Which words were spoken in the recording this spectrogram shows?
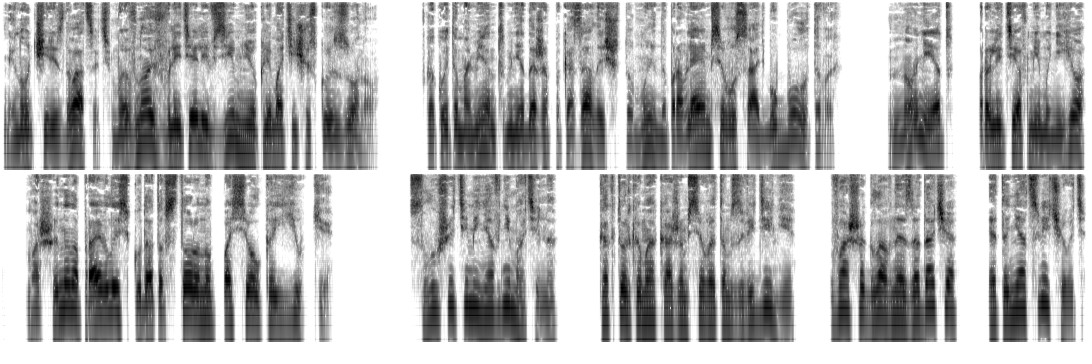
Минут через двадцать мы вновь влетели в зимнюю климатическую зону. В какой-то момент мне даже показалось, что мы направляемся в усадьбу Болотовых. Но нет, пролетев мимо нее, машина направилась куда-то в сторону поселка Юкки. «Слушайте меня внимательно. Как только мы окажемся в этом заведении, ваша главная задача — это не отсвечивать.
